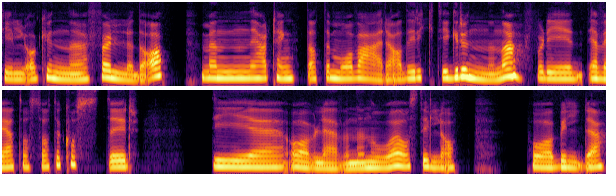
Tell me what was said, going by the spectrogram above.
til å kunne følge det opp, men jeg har tenkt at det må være av de riktige grunnene, fordi jeg vet også at det koster de eh, overlevende noe å stille opp på bildet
